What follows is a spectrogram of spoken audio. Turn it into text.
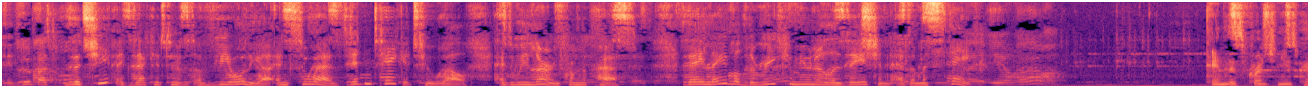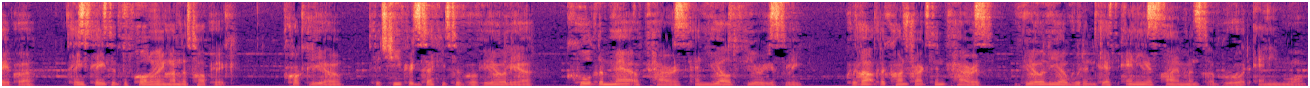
The chief executives of Veolia and Suez didn't take it too well, as we learned from the press. They labeled the recommunalization as a mistake. In this French newspaper, they stated the following on the topic. Coquelicot, the chief executive of Veolia, called the mayor of Paris and yelled furiously, without the contract in Paris, Veolia wouldn't get any assignments abroad anymore.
